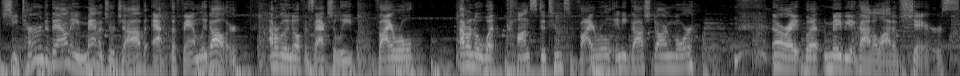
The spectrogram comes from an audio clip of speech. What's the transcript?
she turned down a manager job at the Family Dollar. I don't really know if it's actually viral. I don't know what constitutes viral any gosh darn more. All right, but maybe it got a lot of shares,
